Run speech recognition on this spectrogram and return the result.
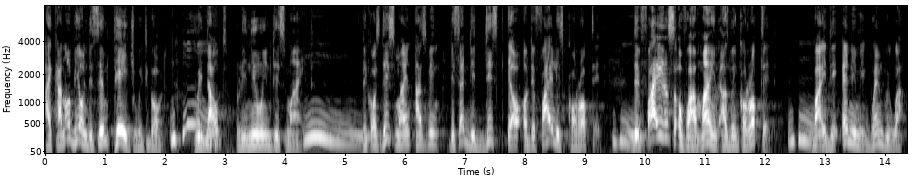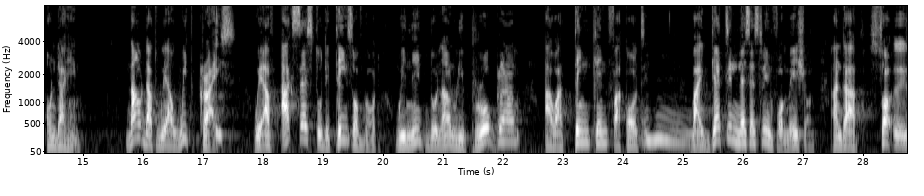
I cannot be on the same page with God mm-hmm. without renewing this mind. Mm. Because this mind has been, they said the disk uh, or the file is corrupted. Mm-hmm. The files of our mind has been corrupted mm-hmm. by the enemy when we were under him. Now that we are with Christ, we have access to the things of God. We need to now reprogram our thinking faculty by getting necessary information. And uh, so, uh,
